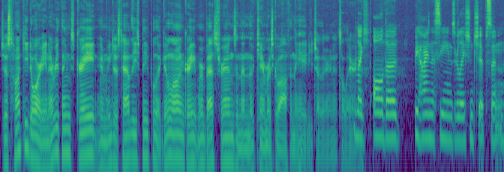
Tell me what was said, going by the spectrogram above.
just hunky dory and everything's great, and we just have these people that get along great, and we're best friends, and then the cameras go off and they hate each other, and it's hilarious. like all the behind the scenes relationships and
